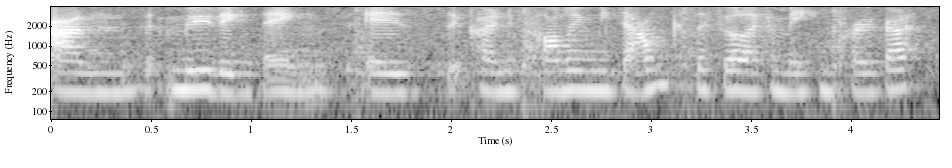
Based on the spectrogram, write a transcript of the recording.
and moving things is kind of calming me down because I feel like I'm making progress.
